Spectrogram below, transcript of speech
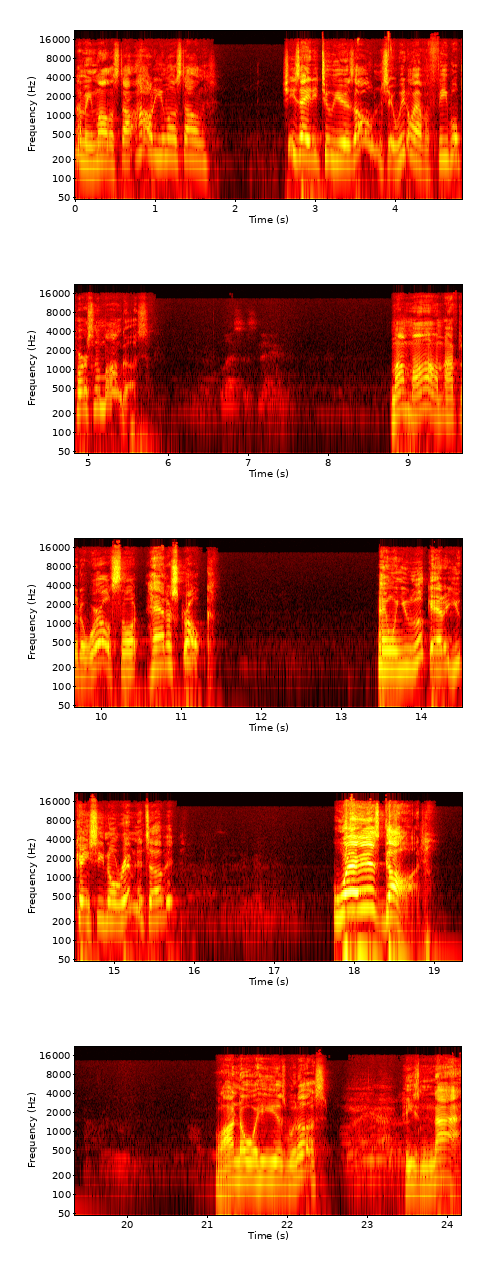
I mean, Mother Stall, how old are you, Mother Stallings? She's 82 years old, and shit, we don't have a feeble person among us. My mom, after the world sort, had a stroke. And when you look at her, you can't see no remnants of it. Where is God? Well, I know where He is with us. He's nigh,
